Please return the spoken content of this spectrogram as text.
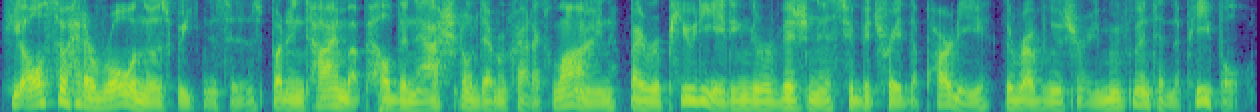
He also had a role in those weaknesses, but in time upheld the National Democratic line by repudiating the revisionists who betrayed the party, the revolutionary movement, and the people.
